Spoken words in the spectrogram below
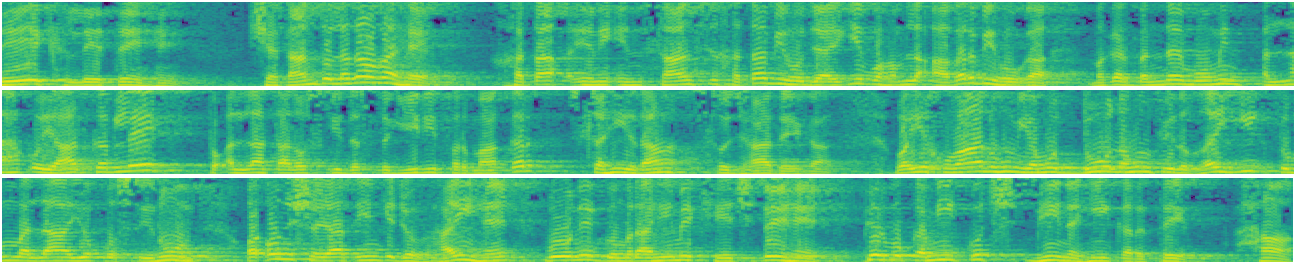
دیکھ لیتے ہیں۔ شیطان تو لگا ہوا ہے۔ خطا یعنی انسان سے خطا بھی ہو جائے گی، وہ حملہ آور بھی ہوگا۔ مگر بندہ مومن اللہ کو یاد کر لے تو اللہ تعالیٰ اس کی دستگیری فرما کر صحیح راہ سجھا دے گا۔ وہی خوان ہوں یمدون ثم لا اور ان شیاطین کے جو بھائی ہیں، وہ انہیں گمراہی میں کھینچتے ہیں۔ پھر وہ کمی کچھ بھی نہیں کرتے۔ ہاں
